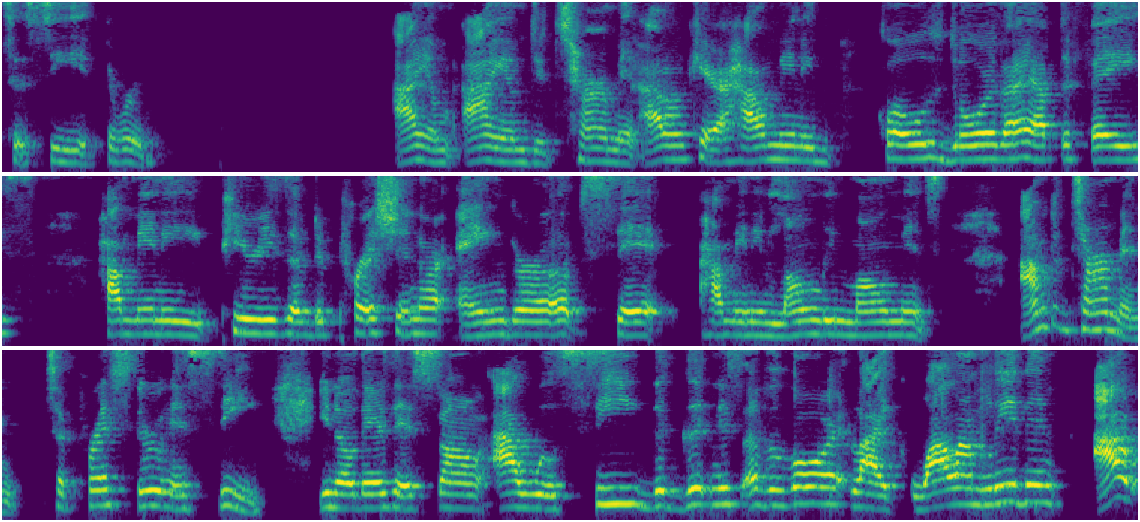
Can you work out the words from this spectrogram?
to see it through. I am I am determined. I don't care how many closed doors I have to face, how many periods of depression or anger or upset, how many lonely moments. I'm determined to press through and see. You know, there's that song, I will see the goodness of the Lord. Like while I'm living, I,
